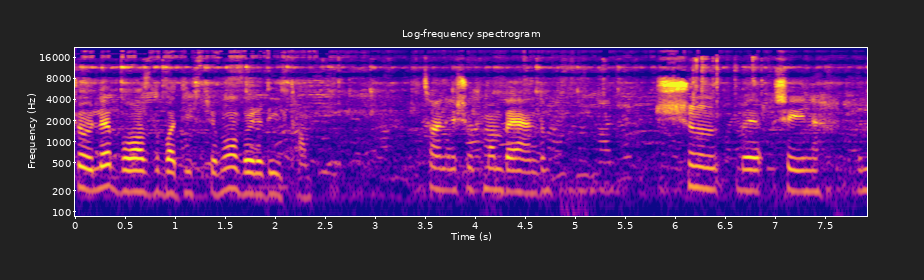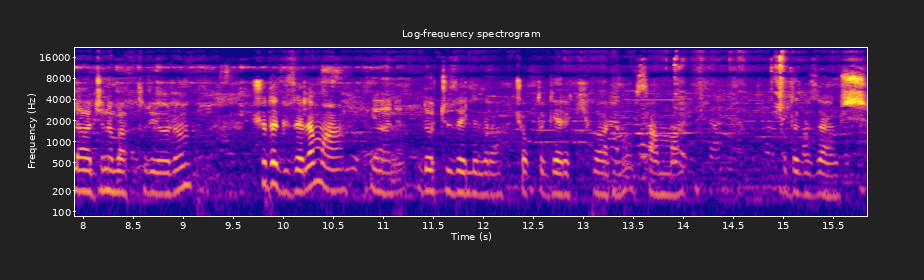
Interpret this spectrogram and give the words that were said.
Şöyle boğazlı body istiyorum ama böyle değil tam. Bir tane eşofman beğendim. Şunun be şeyini, large'ına baktırıyorum. Şu da güzel ama yani 450 lira. Çok da gerek var mı sanmam. Bu da güzelmiş.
